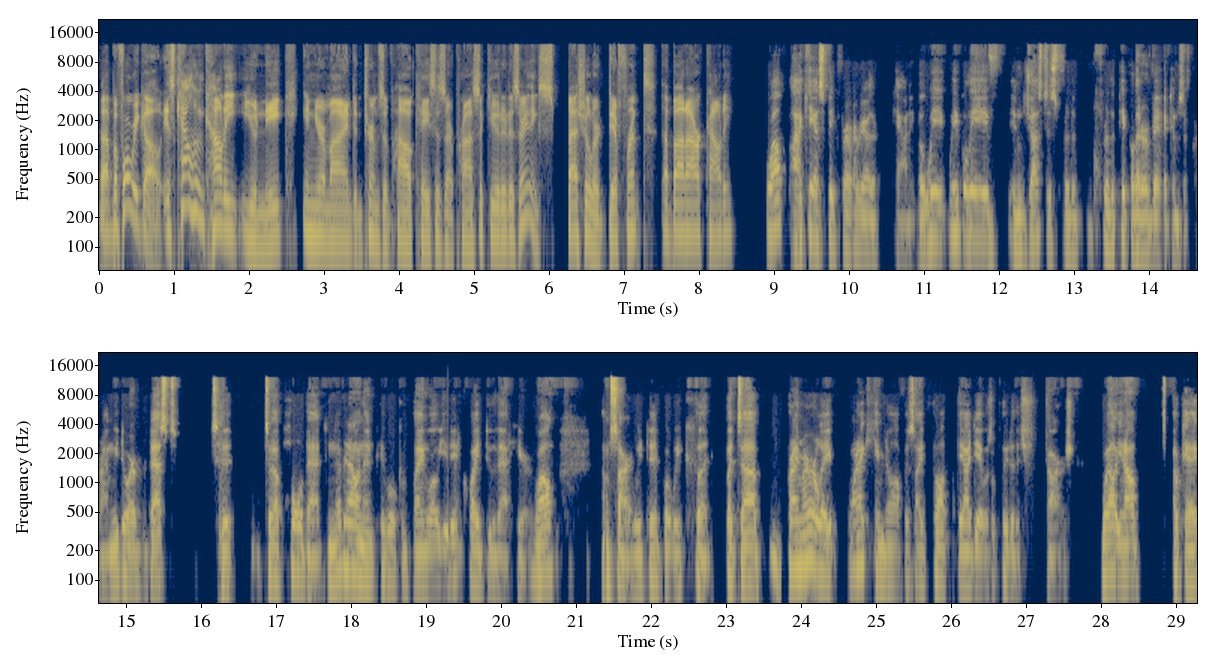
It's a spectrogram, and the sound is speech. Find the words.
Uh, before we go, is Calhoun County unique in your mind in terms of how cases are prosecuted? Is there anything special or different about our county? Well, I can't speak for every other county, but we we believe in justice for the for the people that are victims of crime. We do our best to to uphold that. And every now and then people complain, well, you didn't quite do that here. Well, I'm sorry, we did what we could. But uh, primarily, when I came to office, I thought the idea was a plea to the charge. Well, you know, okay,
